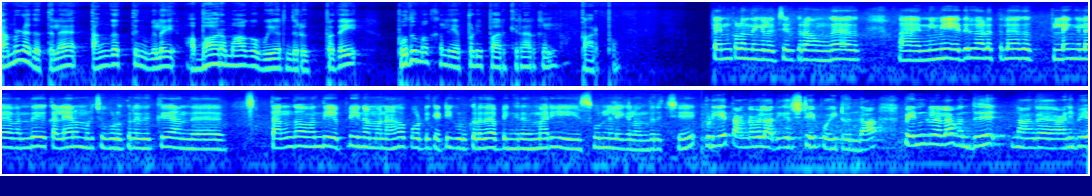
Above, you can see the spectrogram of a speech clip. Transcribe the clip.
தமிழகத்தில் தங்கத்தின் விலை அபாரமாக உயர்ந்திருப்பதை பொதுமக்கள் எப்படி பார்க்கிறார்கள்? பார்ப்போம். பெண் குழந்தைகள் வச்சுருக்கிறவங்க இனிமேல் எதிர்காலத்தில் பிள்ளைங்களை வந்து கல்யாணம் முடிச்சு கொடுக்கறதுக்கு அந்த தங்கம் வந்து எப்படி நம்ம நகை போட்டு கட்டி கொடுக்குறது அப்படிங்கிறது மாதிரி சூழ்நிலைகள் வந்துருச்சு. இப்படியே தங்க விலை அதிகரிச்சுட்டே போயிட்டு இருந்தா பெண்களெல்லாம் வந்து நாங்கள் அனுப்பி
